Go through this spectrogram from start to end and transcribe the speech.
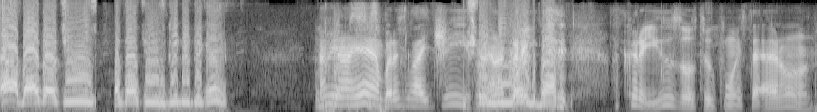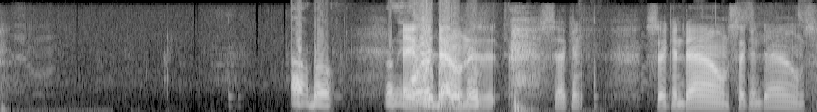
Ah, but I thought you was. I thought you was good at the game. I mean, I am, but it's like, You jeez, man. I could about have, it. I could have used those two points to add on. Ah, bro. Don't even Hey, what down it, is it? Second, second down, second downs.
